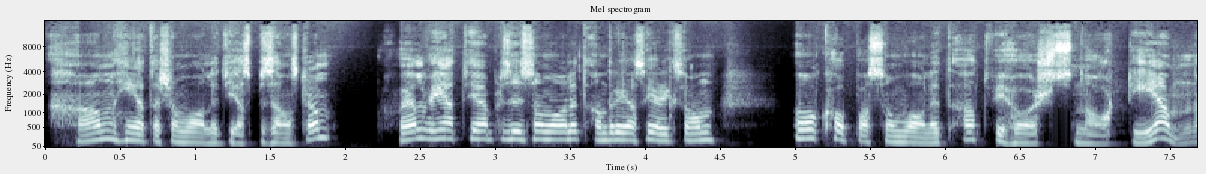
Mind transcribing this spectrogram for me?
han heter som vanligt Jesper Sandström själv heter jag precis som vanligt Andreas Eriksson och hoppas som vanligt att vi hörs snart igen.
